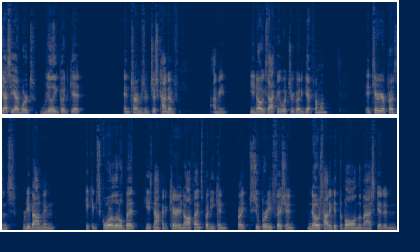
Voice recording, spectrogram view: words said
Jesse Edwards, really good get in terms of just kind of, I mean, you know exactly what you're going to get from him. Interior presence, rebounding. He can score a little bit. He's not going to carry an offense, but he can, right, super efficient, knows how to get the ball in the basket and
